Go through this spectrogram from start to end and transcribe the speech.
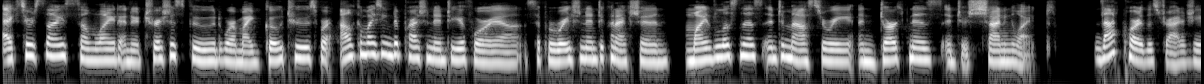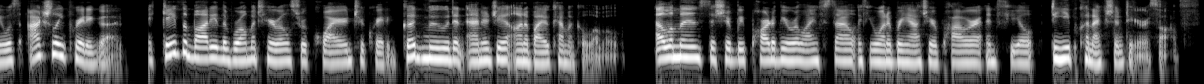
Exercise, sunlight, and nutritious food were my go tos for alchemizing depression into euphoria, separation into connection, mindlessness into mastery, and darkness into shining light. That part of the strategy was actually pretty good. It gave the body the raw materials required to create a good mood and energy on a biochemical level elements that should be part of your lifestyle if you want to bring out your power and feel deep connection to yourself.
